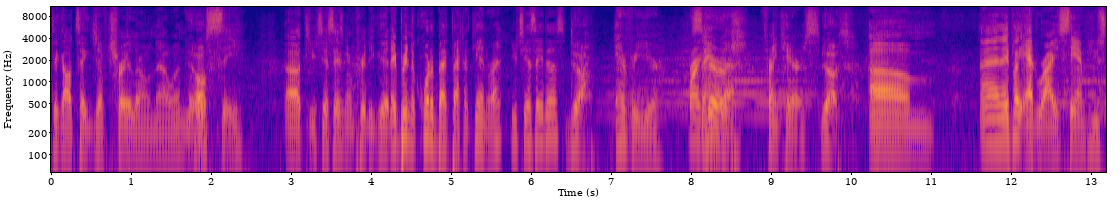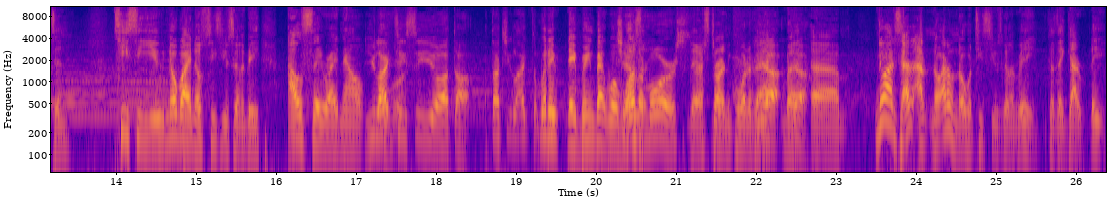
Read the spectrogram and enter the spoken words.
think I'll take Jeff Traylor on that one. We'll see. Uh, 'cause UTSA is going pretty good. They bring the quarterback back again, right? UTSA does Yeah. every year. Frank Same Harris. guy. Frank Harris. Yes. Um, and they play Ed Rice, Sam Houston, TCU. Nobody knows TCU's going to be. I'll say right now. You like over- TCU? I thought. I thought you liked them. Well, they they bring back what Chandler was Morris. their starting quarterback, Yeah, but um, no, I just I, I don't know. I don't know what TCU is going to be because they got they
